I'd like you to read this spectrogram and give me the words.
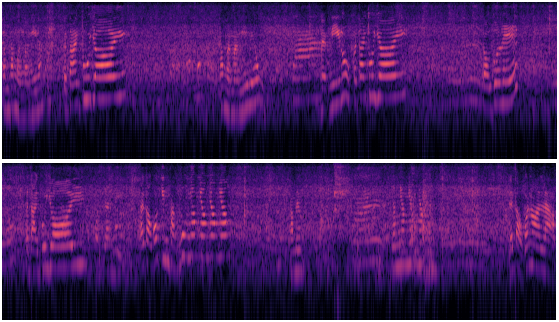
ทำทำเหมือนมามีนะ กระต่ายตัวใหญ่ทำเหมือนมามีเร็ว แบบนี้ลูกกระต่ายตัวใหญ่เต่าตัวเล็กกระต่ายตัวใหญ่ไอเต่าก็กินผักบุ้งย่ำย่ำย่ำย่ำทำเร็วย่ำย่ำย่ำย่ำแล้วเต่าก็นอนหลับ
